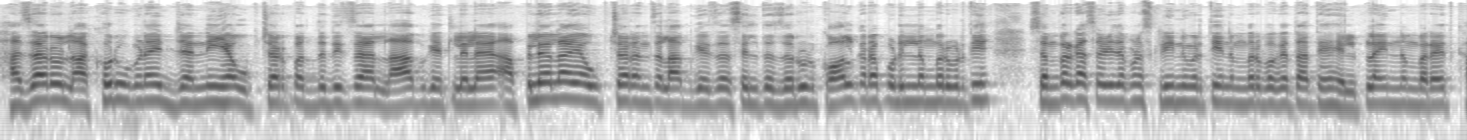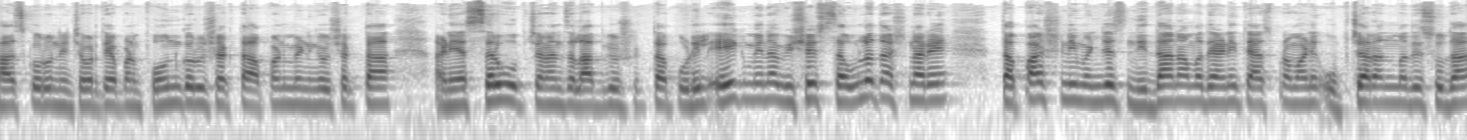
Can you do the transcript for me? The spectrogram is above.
हजारो लाखो रुग्ण आहेत ज्यांनी या उपचार पद्धतीचा लाभ घेतलेला आहे. आपल्याला या उपचारांचा लाभ घ्यायचा असेल तर जरूर कॉल करा पुढील नंबरवरती संपर्कासाठी आपण स्क्रीनवरती नंबर बघत आहात. हे हेल्पलाईन नंबर आहेत. खास करून ह्याच्यावरती आपण फोन करू शकता अपॉइंटमेंट घेऊ शकता आणि या सर्व उपचारांचा लाभ घेऊ शकता. पुढील एक महिना विशेष सवलत असणार आहे तपासणी म्हणजेच निदानामध्ये आणि त्याचप्रमाणे उपचारांमध्ये सुद्धा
